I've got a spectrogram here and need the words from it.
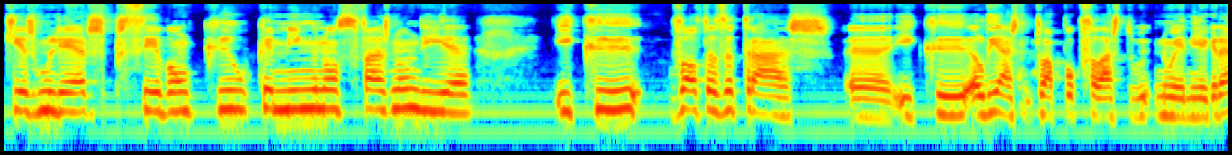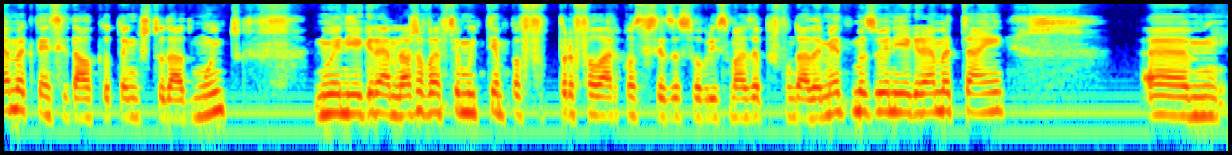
que as mulheres percebam que o caminho não se faz num dia e que voltas atrás uh, e que, aliás, tu há pouco falaste no Enneagrama, que tem sido algo que eu tenho estudado muito. No Enneagrama, nós já vamos ter muito tempo para, para falar com certeza sobre isso mais aprofundadamente, mas o Enneagrama tem um,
